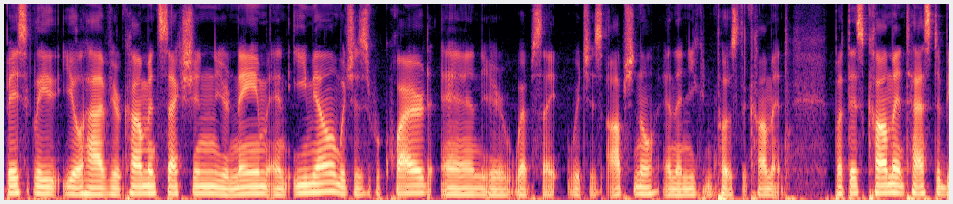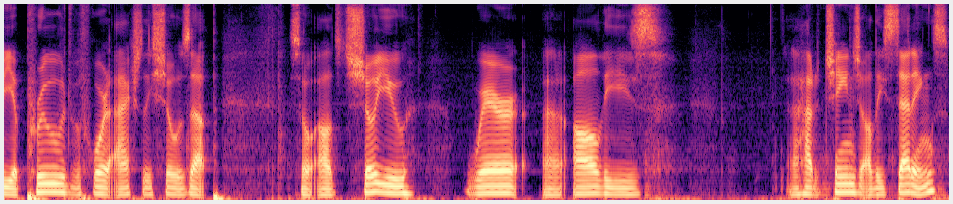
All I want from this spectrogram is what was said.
basically you'll have your comment section, your name and email, which is required, and your website, which is optional, and then you can post the comment. But this comment has to be approved before it actually shows up. So I'll show you where uh, all these, uh, how to change all these settings,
